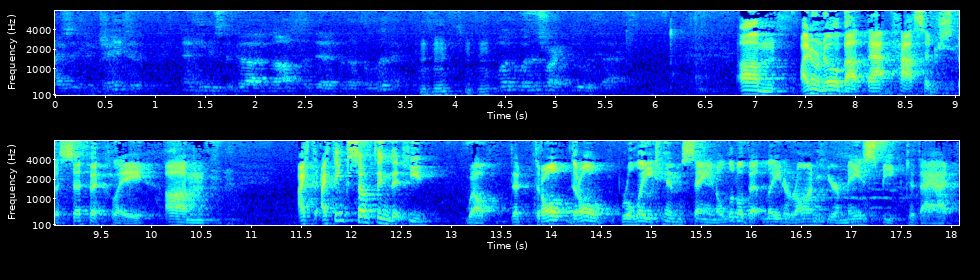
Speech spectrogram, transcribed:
Isaac, and Jacob, and He is the God not of the dead but of the living." What, what does Wright do with that? Um, I don't know about that passage specifically. Um, I, th- I think something that he, well, that, that, I'll, that I'll relate him saying a little bit later on here may speak to that.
